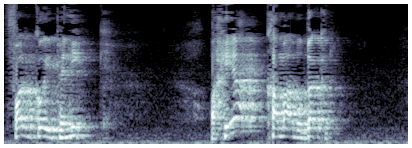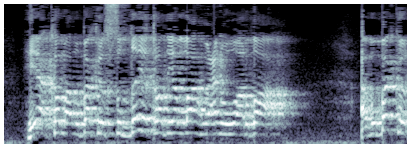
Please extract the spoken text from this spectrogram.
Folk går i panik. Og her kommer Abu Bakr. Her kommer Abu Bakr Siddiq radiyallahu anhu arda. Abu Bakr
